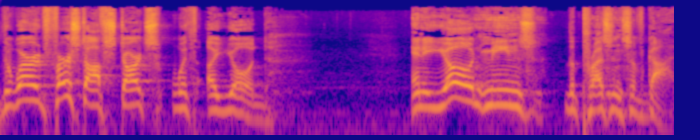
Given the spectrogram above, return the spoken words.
the word first off starts with a yod. And a yod means the presence of God.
